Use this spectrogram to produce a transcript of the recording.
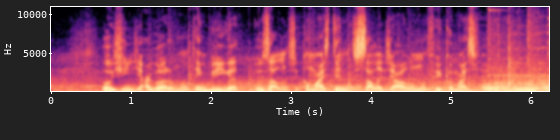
Hoje em dia agora não tem briga, os alunos ficam mais dentro de sala de aula, não fica mais fora.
